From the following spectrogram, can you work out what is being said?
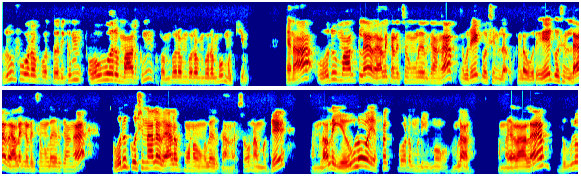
குரூப் ஃபோரை பொறுத்த வரைக்கும் ஒவ்வொரு மார்க்கும் ரொம்ப ரொம்ப ரொம்ப ரொம்ப முக்கியம். ஏன்னா ஒரு மார்க்கில் வேலை கிடைச்சவங்களும் இருக்காங்க. ஒரே கொஷினில் ஓகேங்களா ஒரே கொஷினில் வேலை கிடைச்சவங்களும் இருக்காங்க. ஒரு கொஷினால வேலை போனவங்களும் இருக்காங்க. ஸோ நமக்கு நம்மளால் எவ்வளோ எஃபெக்ட் போட முடியுமோ ஓகேங்களா? நம்மளால் எவ்வளோ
